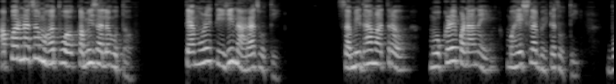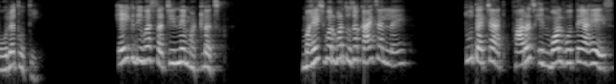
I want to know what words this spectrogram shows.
अपर्णाचं महत्त्व कमी झालं होतं. त्यामुळे तीही नाराज होती. समिधा मात्र मोकळेपणाने महेशला भेटत होती बोलत होती. एक दिवस सचिनने म्हटलंच महेश बरोबर तुझं काय चाललंय? तू त्याच्यात फारच इन्व्हॉल्व्ह होते आहेस.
